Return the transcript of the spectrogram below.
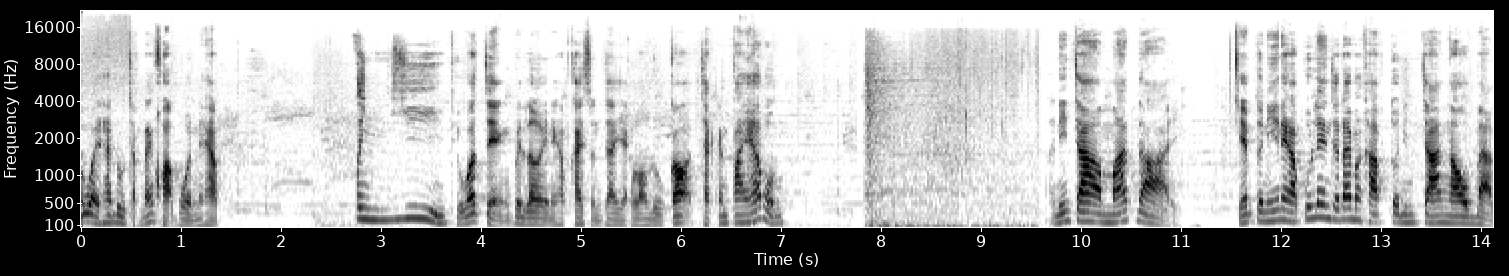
ด้วย ถ้าดูจากด้านขวาบนนะครับนี่ถือว่าเจ๋งไปเลยนะครับ ใครสนใจอยากลองดูก็จัดกันไปครับผม อันนี้จามัดได้ เกมตัวนี้นะครับผู้เล่นจะได้บังคับตัวนินจาเงาแบบ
